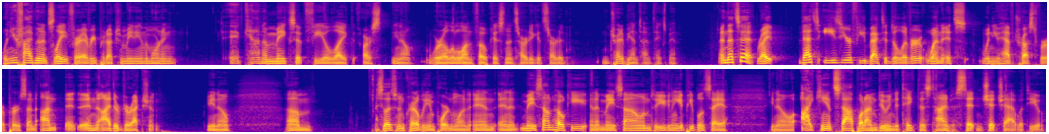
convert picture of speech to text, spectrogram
when you're five minutes late for every production meeting in the morning, it kind of makes it feel like our, you know, we're a little unfocused and it's hard to get started. Try to be on time. Thanks, man. And that's it, right? That's easier feedback to deliver when it's when you have trust for a person on in either direction, you know. Um, so that's an incredibly important one, and and it may sound hokey, and it may sound you're going to get people to say, you know, I can't stop what I'm doing to take this time to sit and chit chat with you.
